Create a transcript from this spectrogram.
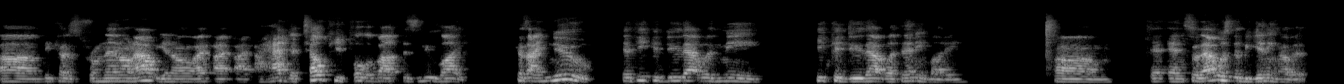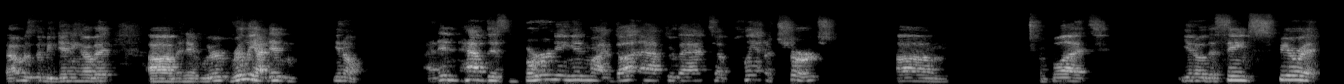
Um, because from then on out, you know, I, I I had to tell people about this new life because I knew if he could do that with me, he could do that with anybody. Um, and, and so that was the beginning of it. That was the beginning of it. Um, and it really, I didn't, you know, I didn't have this burning in my gut after that to plant a church. Um, but, you know, the same spirit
